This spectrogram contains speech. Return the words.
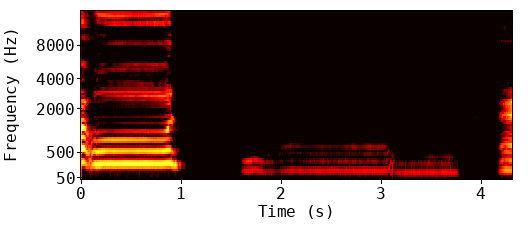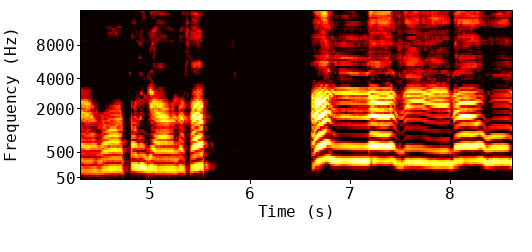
يراؤون يراءون. يراءون รอต้องยาวนะครับ الذين هم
